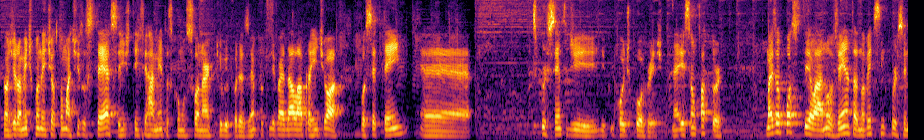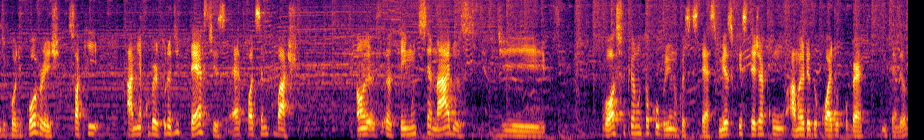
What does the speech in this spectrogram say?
então, geralmente, quando a gente automatiza os testes, a gente tem ferramentas como o Sonar Cube, por exemplo, que ele vai dar lá para a gente, ó, você tem é, 10% de, de code coverage, né? Esse é um fator. Mas eu posso ter lá 90, 95% de code coverage, só que a minha cobertura de testes é, pode ser muito baixa. Então, eu, eu tenho muitos cenários de negócio que eu não estou cobrindo com esses testes, mesmo que esteja com a maioria do código coberto, entendeu?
